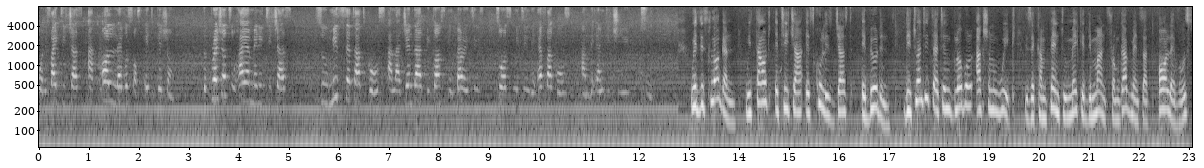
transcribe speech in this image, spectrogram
qualified teachers at all levels of education, the pressure to hire many teachers to meet set out goals and agenda becomes imperative towards meeting the EFA goals and the MDG too. With the slogan, without a teacher, a school is just a building, the 2013 Global Action Week is a campaign to make a demand from governments at all levels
